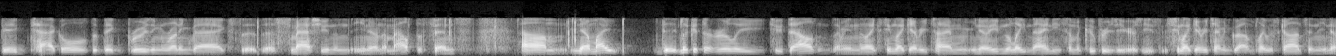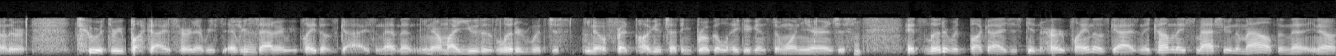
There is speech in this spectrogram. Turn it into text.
big tackles, the big bruising running backs, the the smash you in the, you know in the mouth defense. Um, you know, my the, look at the early 2000s. I mean, like seemed like every time, you know, even the late 90s, some of Cooper's years, it seemed like every time he'd go out and play Wisconsin, you know, there were two or three Buckeyes hurt every every sure. Saturday we played those guys, and that, that you know, my youth is littered with just, you know, Fred Puggich, I think broke a leg against him one year, and it's just it's littered with Buckeyes just getting hurt playing those guys, and they come and they smash you in the mouth, and that you know,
